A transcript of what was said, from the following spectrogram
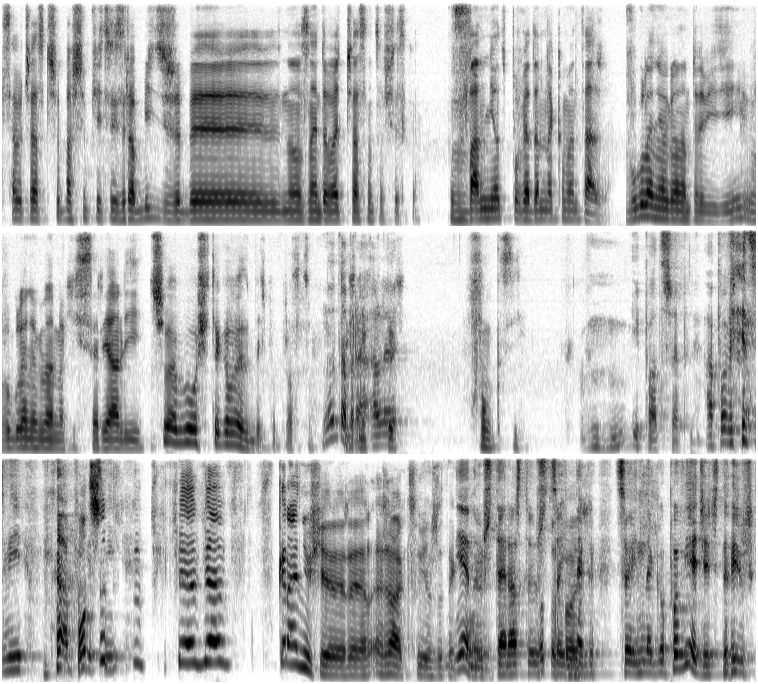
Cały czas trzeba szybciej coś zrobić, żeby no, znajdować czas na to wszystko. W wannie odpowiadam na komentarze. W ogóle nie oglądam telewizji, w ogóle nie oglądam jakichś seriali. Trzeba było się tego wyzbyć po prostu. No dobra, ale... Funkcji. Mhm, I potrzeb. A powiedz mi... A powiedz Potrzeb, mi ja, ja w graniu się re, relaksuję, że tak nie, no powiem. już teraz to już to co chodzi. innego, co innego powiedzieć. No już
